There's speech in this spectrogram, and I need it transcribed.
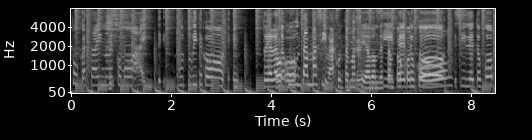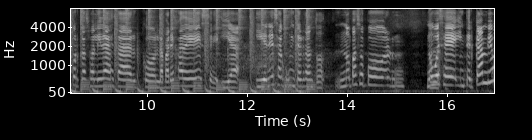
po, ¿cachai? No es como, ay, te- tú tuviste con... en- estoy hablando O- o- de juntas masivas. Juntas masivas donde si están todos con tocó, todo. si le tocó por casualidad estar con la pareja de ese y, a- y en ese intertanto no pasó por no hubo la- ese intercambio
